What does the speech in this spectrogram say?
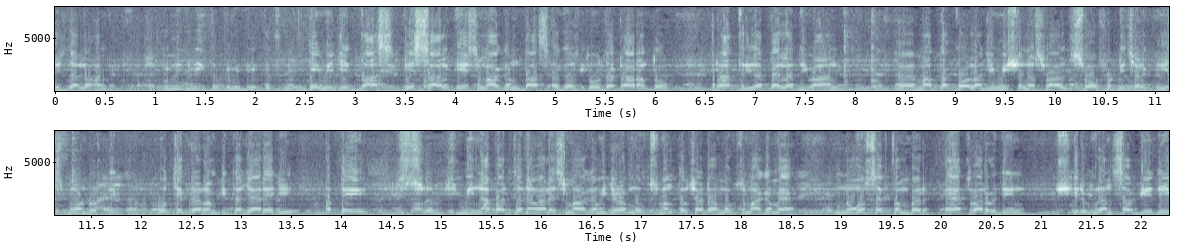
ਇਸ ਦਾ ਲਾਹਾ ਮਿਲਦਾ ਹੈ। ਕਿੰਨੀ ਤਰੀਕ ਤੋਂ ਕਿੰਨੀ ਤਰੀਕ ਤੱਕ ਸਮਾਗਮ? ਇਹ ਵੀ ਜੀ 10 ਇਸ ਸਾਲ ਇਹ ਸਮਾਗਮ 10 ਅਗਸਤ 2018 ਤੋਂ ਰਾਤਰੀ ਦਾ ਪਹਿਲਾ ਦੀਵਾਨ ਮਾਤਾ ਕੌਲਾਂ ਜੀ ਮਿਸ਼ਨ ਅਸਵਾਲ 100 ਫੁੱਟੀ ਸੜਕ ਈਸਟ ਮੋਹਨ ਰੋਡ ਤੇ ਉੱਥੇ ਪ੍ਰਾਰੰਭ ਕੀਤਾ ਜਾ ਰਿਹਾ ਜੀ ਅਤੇ ਮਹੀਨਾ ਭਰ ਚੱਲਣ ਵਾਲੇ ਸਮਾਗਮ ਵਿੱਚ ਜਿਹੜਾ ਮੁੱਖ ਮੰਤਵ ਸਾਡਾ ਮੁੱਖ ਸਮਾਗਮ ਹੈ 9 ਸਤੰਬਰ ਐਤਵਾਰ ਦੇ ਦਿਨ ਸ਼੍ਰੀ ਗੁਰੂ ਗ੍ਰੰਥ ਸਾਹਿਬ ਜੀ ਦੀ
